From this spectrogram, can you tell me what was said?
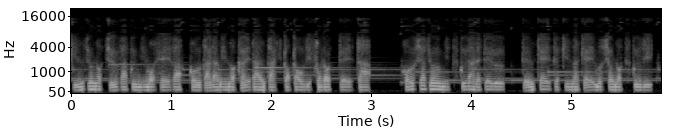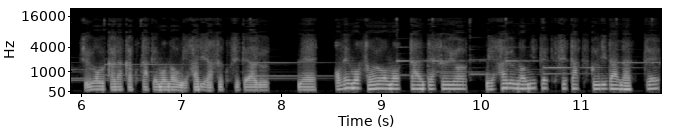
近所の中学にも兵学校絡みの階段が一通り揃っていた。放射状に作られてる、典型的な刑務所の作り、中央から各建物を見張りやすくしてある。ね、俺もそう思ったんですよ。見張るのに適した作りだなって。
